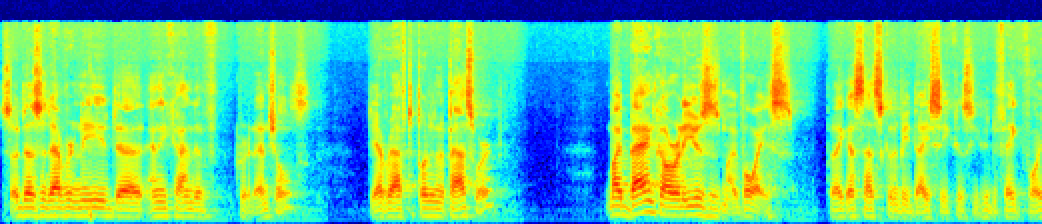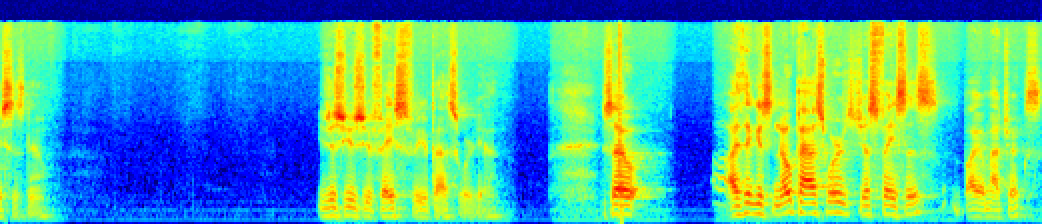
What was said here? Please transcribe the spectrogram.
So does it ever need uh, any kind of credentials? Do you ever have to put in a password? My bank already uses my voice. But I guess that's going to be dicey because you can fake voices now. You just use your face for your password, yeah. So I think it's no passwords, just faces, biometrics,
